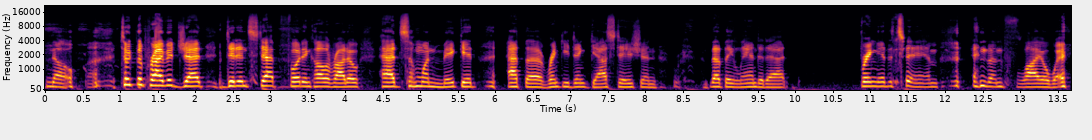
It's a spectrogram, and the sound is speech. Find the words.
No, took the private jet, didn't step foot in Colorado, had someone make it at the rinky-dink gas station that they landed at, bring it to him, and then fly away.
